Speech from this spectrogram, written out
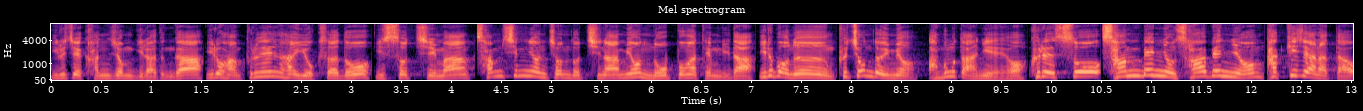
일제 간점기라든가 이러한 불행한 역사도 있었지만 30년 정도 지나면 노포가 됩니다. 일본은 그 정도이면 아무것도 아니에요. 그래서 300년, 400년 바뀌지 않았다.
